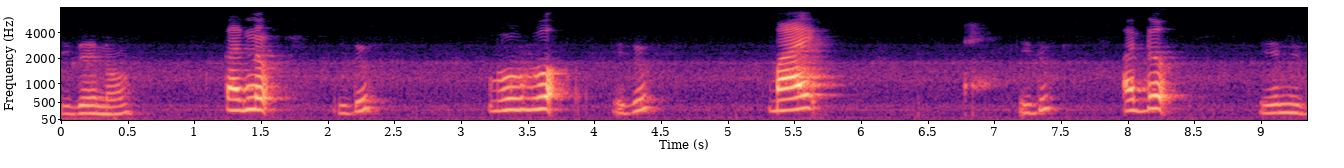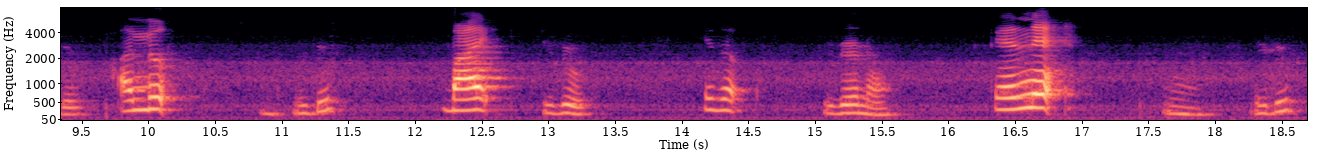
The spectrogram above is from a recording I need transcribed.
ಇದೇನು ಕಣ್ಣು ಇದು ಮೂಗು ಇದು ಬಾಯಿ ಇದು? ಅದು. ಏನಿದು? ಅಲ್ಲು. ಇದು? ಬಾಯ್. ಇದು? ಇದು. ಇದೇನು? ಎಣ್ಣೆ. ಹ್ಞೂ ಇದು?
